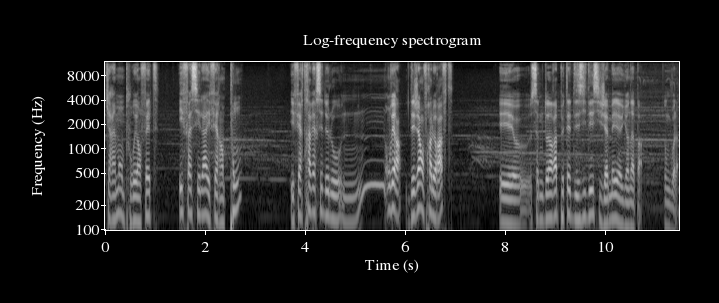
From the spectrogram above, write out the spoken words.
Carrément on pourrait en fait effacer là et faire un pont. Et faire traverser de l'eau. Hmm, on verra. Déjà on fera le raft. Et euh, ça nous donnera peut-être des idées si jamais euh, il n'y en a pas. Donc voilà.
